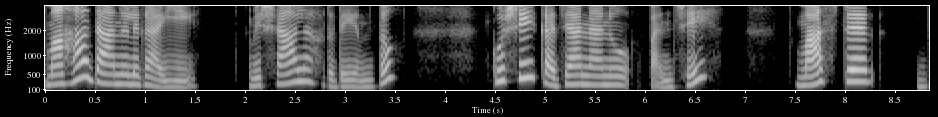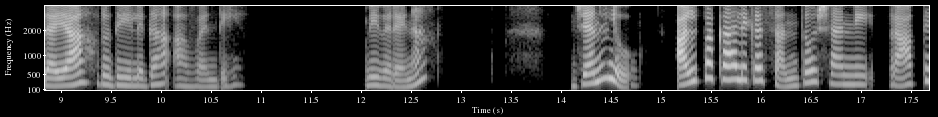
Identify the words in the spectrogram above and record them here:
మహాదానులుగా అయ్యి విశాల హృదయంతో కుషి ఖజానాను పంచే మాస్టర్ దయాహృదయులుగా అవ్వండి. వివరణ. జనులు అల్పకాలిక సంతోషాన్ని ప్రాప్తి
